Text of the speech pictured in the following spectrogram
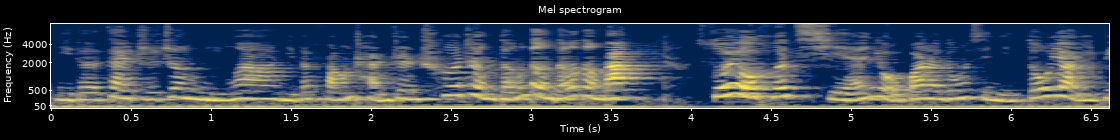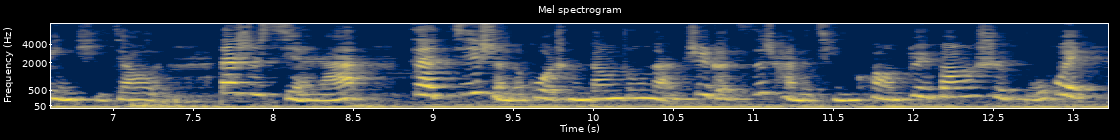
你的在职证明啊、你的房产证、车证等等等等吧。所有和钱有关的东西你都要一并提交了。但是显然，在基审的过程当中呢，这个资产的情况对方是不会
